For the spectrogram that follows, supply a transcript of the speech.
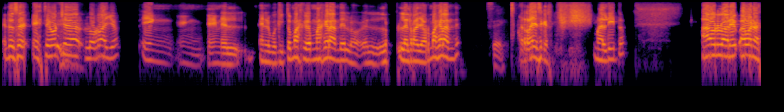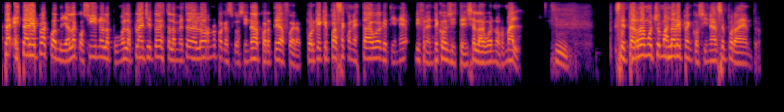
Entonces, este Old cheddar lo rayo en, en- en el, en el huequito más, más grande, lo- el, el rallador más grande. sí. Raya ese queso, maldito. Abro la arepa. Ah, bueno, esta, esta arepa, cuando ya la cocino, la pongo en la plancha y todo esto, la meto en el horno para que se cocine la parte de afuera. Porque, ¿qué pasa con esta agua que tiene diferente consistencia al agua normal? Hmm. Se tarda mucho más la arepa en cocinarse por adentro,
